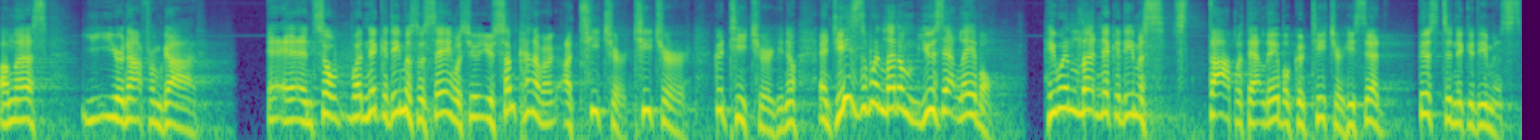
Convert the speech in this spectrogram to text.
unless you're not from God. And so, what Nicodemus was saying was, you're, some kind of a, teacher, teacher, good teacher, you know. And Jesus wouldn't let him use that label. He wouldn't let Nicodemus stop with that label, good teacher. He said this to Nicodemus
